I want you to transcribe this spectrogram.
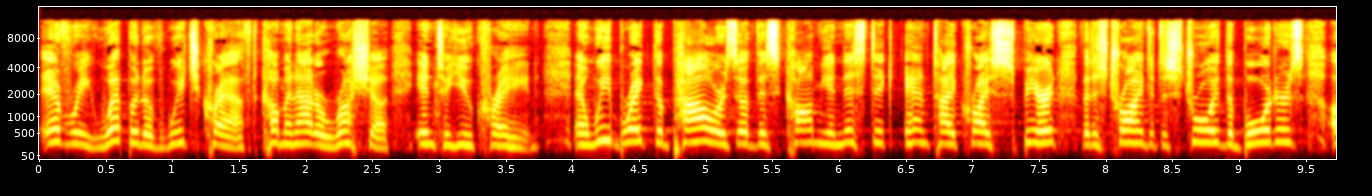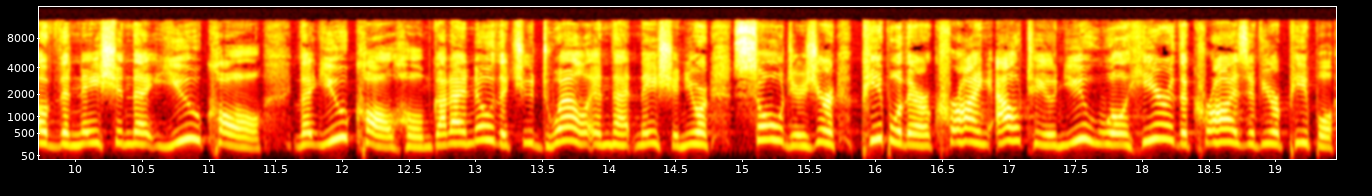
every weapon of witchcraft coming out of Russia into Ukraine. And we break the powers of this communistic antichrist spirit that is trying to destroy the borders of the nation that you call, that you call home. God, I know that you dwell in that nation. Your soldiers, your people there are crying out to you, and you will hear the cries of your people.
